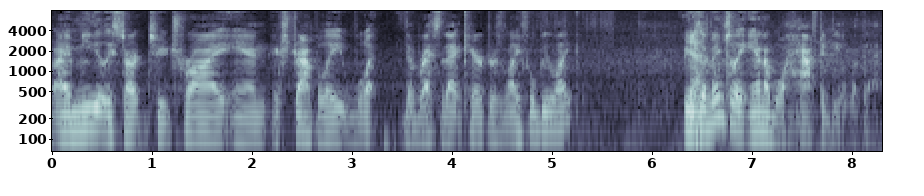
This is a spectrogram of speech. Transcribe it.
i immediately start to try and extrapolate what the rest of that character's life will be like. Because Yeah. eventually anna will have to deal with that.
